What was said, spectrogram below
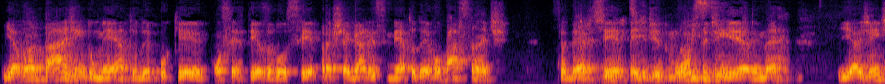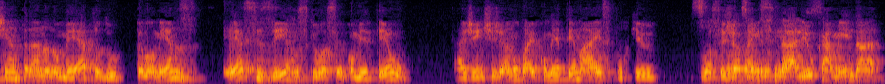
E a vantagem do método é porque, com certeza, você, para chegar nesse método, errou bastante. Você deve ter muito perdido dinheiro. muito Nossa. dinheiro, né? E a gente entrando no método, pelo menos esses erros que você cometeu, a gente já não vai cometer mais, porque Sim, você já vai ensinar ali o caminho, da,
